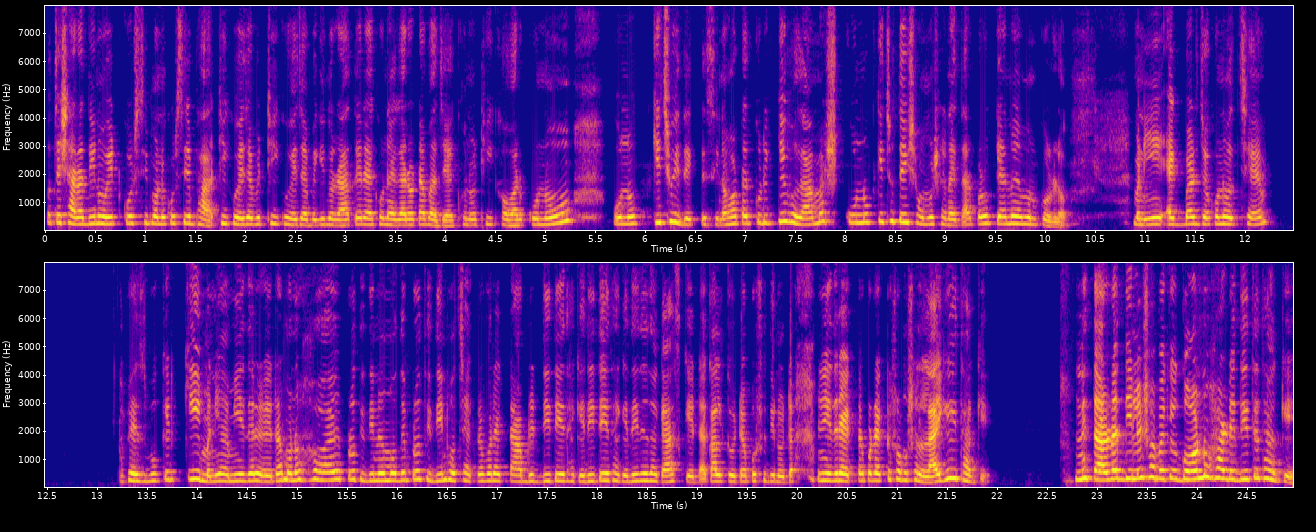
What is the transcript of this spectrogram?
হচ্ছে সারাদিন ওয়েট করছি, মনে করছি ভা, ঠিক হয়ে যাবে, ঠিক হয়ে যাবে, কিন্তু রাতের এখন এগারোটা বাজে এখনও ঠিক হওয়ার কোনো কোনো কিছুই দেখতেছি না। হঠাৎ করে কি হলো? আমার কোনো কিছুতেই সমস্যা নাই। তারপরও কেন এমন করল? মানে একবার যখন হচ্ছে ফেসবুকের কি মানে আমি এদের, এটা মনে হয় প্রতিদিনের মধ্যে প্রতিদিন হচ্ছে একটার পর একটা আপডেট দিতেই থাকে দিতেই থাকে দিতে থাকে। আজকে এটা, কালকে ওইটা, পরশু দিন ওটা মানে এদের একটার পর একটা সমস্যা লাগেই থাকে। মানে তারা দিলে সবাইকে গণ হারে দিতে থাকে।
